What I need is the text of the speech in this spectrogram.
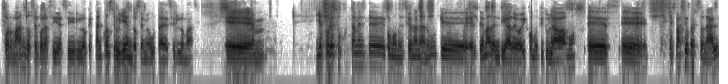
formándose, por así decirlo, que están construyéndose, me gusta decirlo más. Eh, y es por eso justamente, como menciona Nanu, que el tema del día de hoy, como titulábamos, es eh, espacio personal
